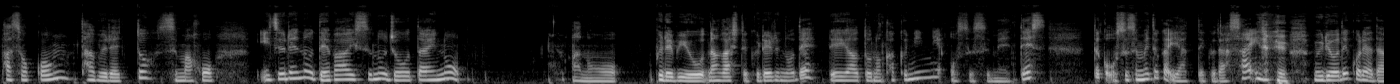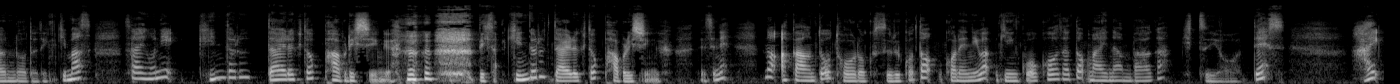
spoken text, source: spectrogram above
パソコン、タブレット、スマホ、いずれのデバイスの状態の、あの、プレビューを流してくれるので、レイアウトの確認におすすめです。とか、おすすめとかやってください。無料でこれはダウンロードできます。最後に、Kindle Direct Publishing できた。Kindle Direct Publishing ですね。のアカウントを登録すること。これには銀行口座とマイナンバーが必要です。はい。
